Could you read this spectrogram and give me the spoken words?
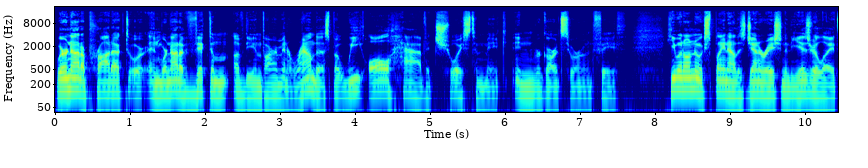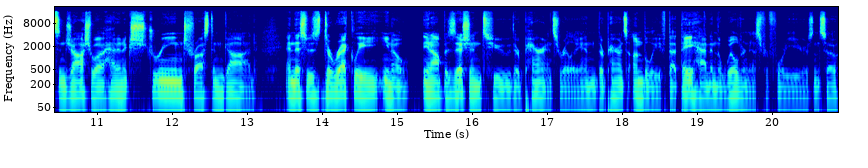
we're not a product or and we're not a victim of the environment around us, but we all have a choice to make in regards to our own faith. He went on to explain how this generation of the Israelites and Joshua had an extreme trust in God. And this was directly, you know, in opposition to their parents, really, and their parents' unbelief that they had in the wilderness for 40 years. And so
